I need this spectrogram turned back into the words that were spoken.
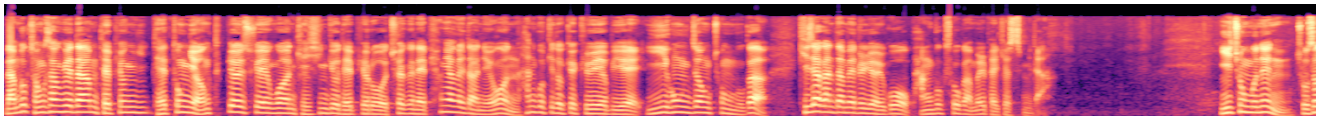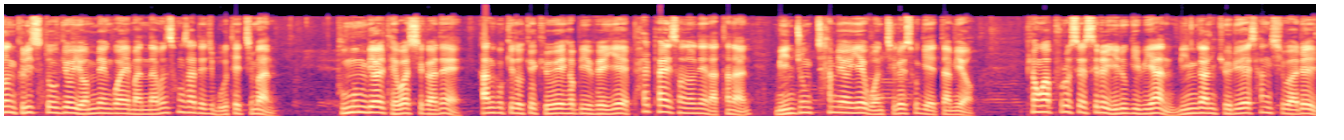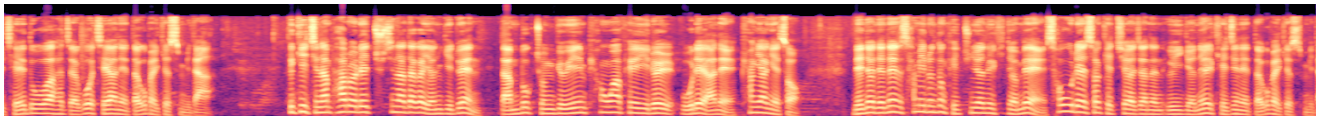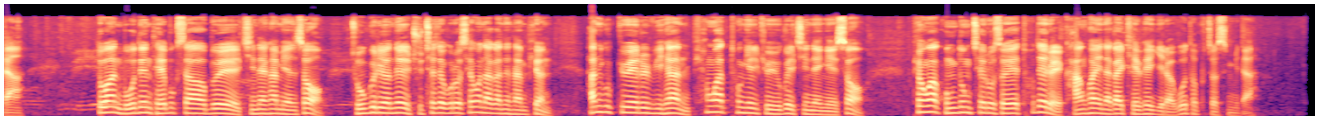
남북 정상회담 대통령 특별수행원 개신교 대표로 최근에 평양을 다녀온 한국기독교교회협의회 이홍정 총무가 기자간담회를 열고 방북 소감을 밝혔습니다. 이 총무는 조선 그리스도교 연맹과의 만남은 성사되지 못했지만 부문별 대화 시간에 한국기독교교회협의회의 88 선언에 나타난 민중 참여의 원칙을 소개했다며 평화 프로세스를 이루기 위한 민간 교류의 상시화를 제도화하자고 제안했다고 밝혔습니다. 특히 지난 8월에 추진하다가 연기된 남북 종교인 평화회의를 올해 안에 평양에서 내년에는 3.1운동 100주년을 기념해 서울에서 개최하자는 의견을 개진했다고 밝혔습니다. 또한 모든 대북 사업을 진행하면서 조그련을 주체적으로 세워나가는 한편 한국교회를 위한 평화통일 교육을 진행해서 평화 공동체로서의 토대를 강화해 나갈 계획이라고 덧붙였습니다.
